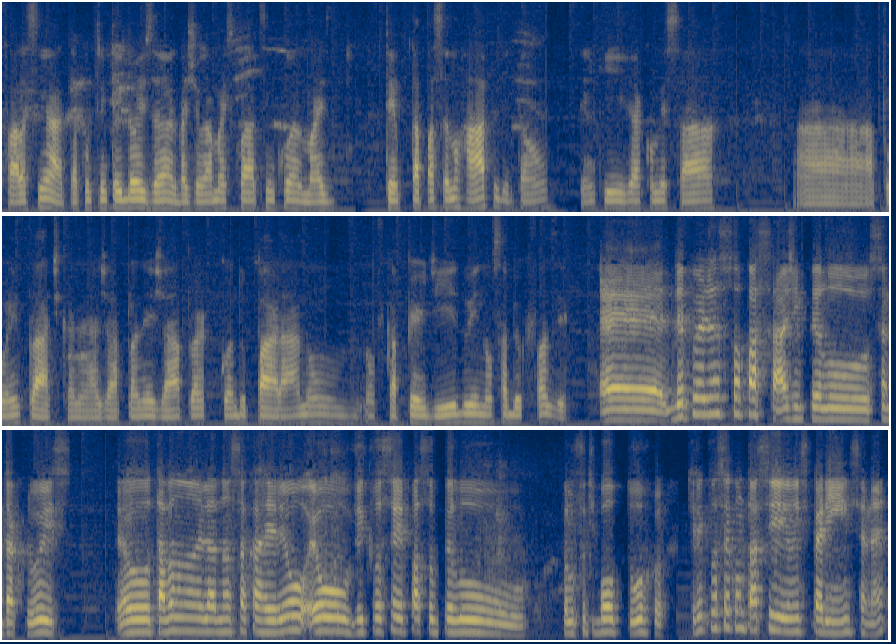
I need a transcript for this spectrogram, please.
fala assim, ah, tá com 32 anos, vai jogar mais 4, 5 anos, mas o tempo tá passando rápido, então tem que já começar a, pôr em prática, né, já planejar para quando parar não, não ficar perdido e não saber o que fazer. É, depois da sua passagem pelo Santa Cruz, eu tava olhando na sua carreira e eu, eu vi que você passou pelo, pelo futebol turco. Queria que você contasse uma experiência, né?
